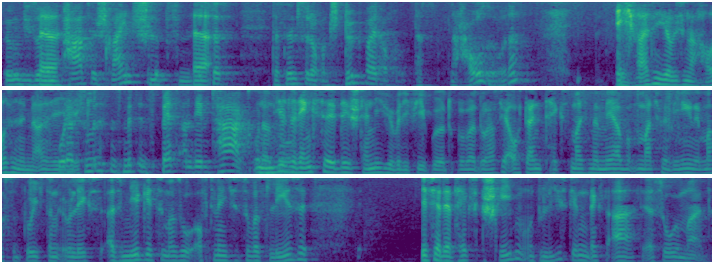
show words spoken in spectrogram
irgendwie so ja. empathisch reinschlüpfen. Ist das, das nimmst du doch ein Stück weit auch das nach Hause, oder? Ich weiß nicht, ob ich es nach Hause nehme. Also oder ich, zumindest mit ins Bett an dem Tag. Oder so. Du denkst ja ständig über die Figur drüber. Du hast ja auch deinen Text manchmal mehr, manchmal weniger, den machst du durch, dann überlegst. Also mir geht es immer so, oft wenn ich sowas lese, ist ja der Text geschrieben und du liest ihn und denkst, ah, der ist so gemeint.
